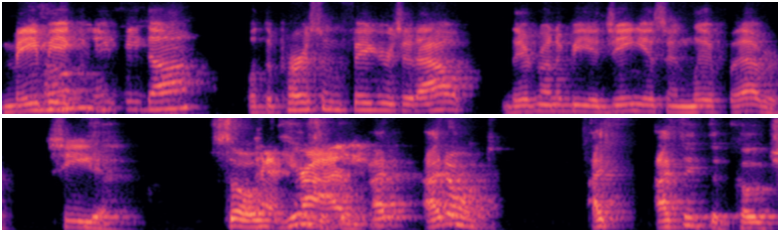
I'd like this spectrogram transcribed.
Maybe um, it can't be done, but the person who figures it out, they're going to be a genius and live forever. See, yeah. So here's the thing. I, I don't. I I think the coach.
